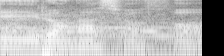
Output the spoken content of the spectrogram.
일어나셔서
